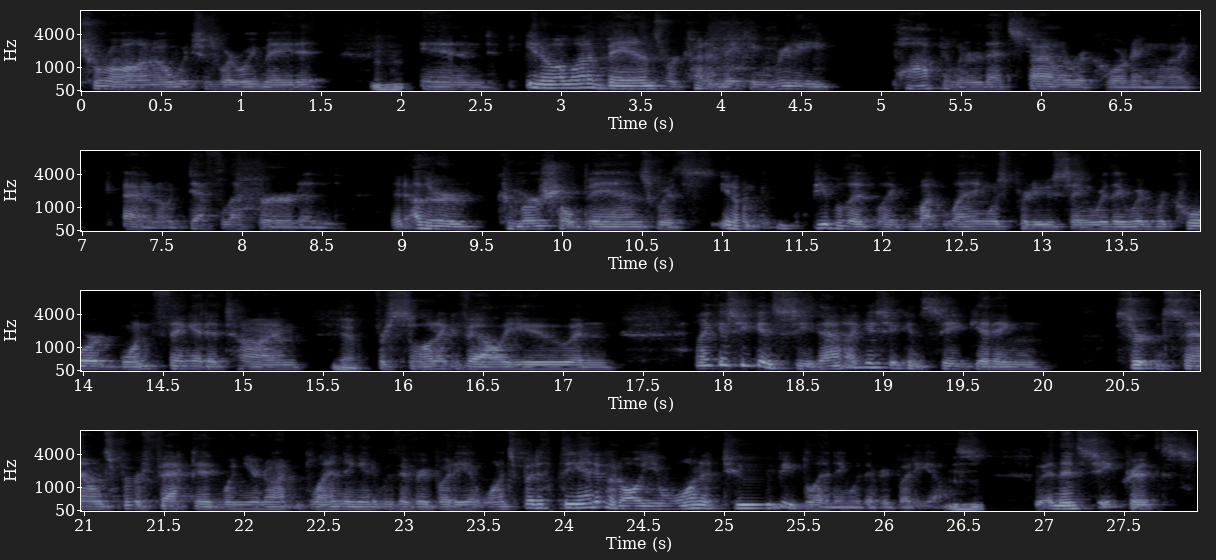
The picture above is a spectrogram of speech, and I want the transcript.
Toronto, which is where we made it. Mhm. And, you know, a lot of bands were kind of making really popular that style of recording, like, I don't know, Def Leppard and, and other commercial bands with, you know, people that like Mutt Lange was producing, where they would record one thing at a time Yeah. for sonic value. And, and I guess you can see that. I guess you can see getting certain sounds perfected when you're not blending it with everybody at once. But at the end of it all, you want it to be blending with everybody else. Mm-hmm. And then Secrets,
